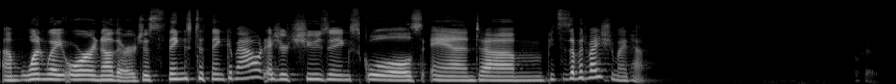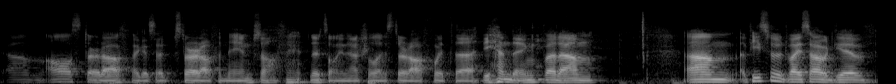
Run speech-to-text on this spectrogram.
um, one way or another. Just things to think about as you're choosing schools, and um, pieces of advice you might have. I'll start off. Like I said, start off with names. So it's only natural I start off with uh, the ending. But um, um, a piece of advice I would give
